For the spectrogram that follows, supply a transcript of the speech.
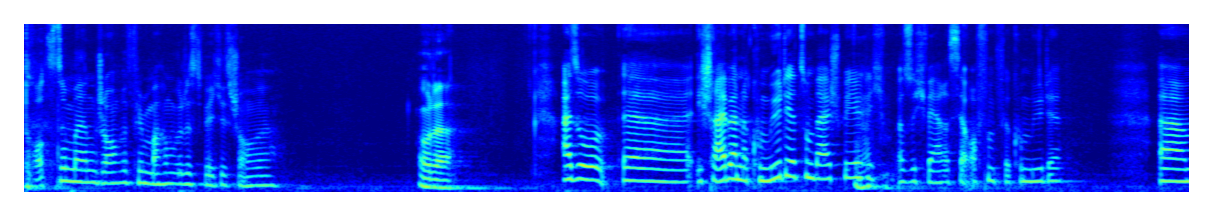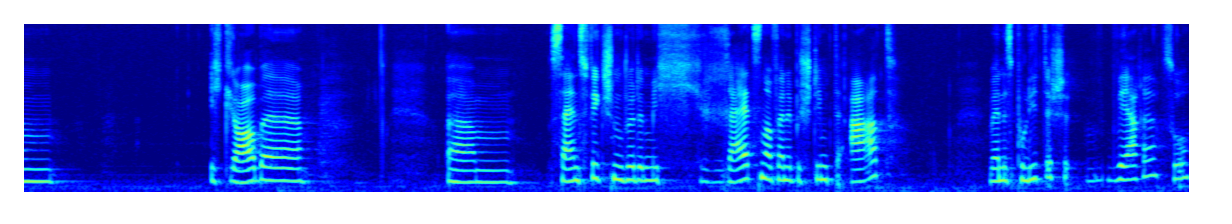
trotzdem einen Genrefilm machen würdest, welches Genre? Oder Also äh, ich schreibe eine Komödie zum Beispiel, ich, also ich wäre sehr offen für Komödie. Ähm, ich glaube, ähm, Science Fiction würde mich reizen auf eine bestimmte Art, wenn es politisch wäre, so.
